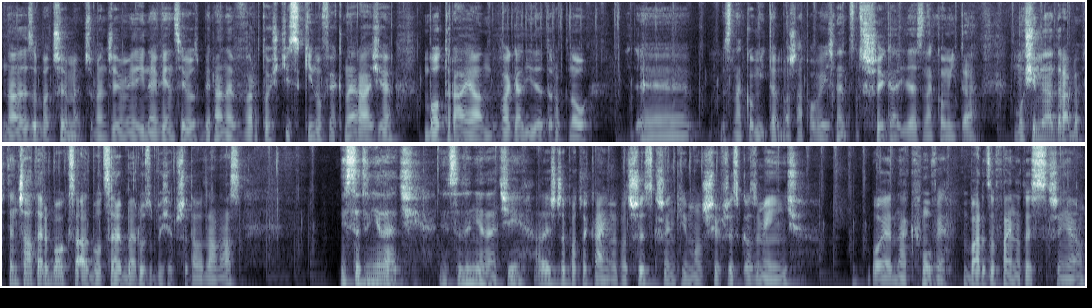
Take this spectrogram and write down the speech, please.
no ale zobaczymy, czy będziemy mieli najwięcej uzbierane w wartości skinów, jak na razie, bo Ryan dwa galile dropnął yy, znakomite, można powiedzieć, nawet trzy galile znakomite. Musimy nadrabiać. Ten Chatterbox albo Cerberus by się przydał dla nas. Niestety nie leci, niestety nie leci, ale jeszcze poczekajmy, bo trzy skrzynki może się wszystko zmienić, bo jednak mówię, bardzo fajna to jest skrzynia.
